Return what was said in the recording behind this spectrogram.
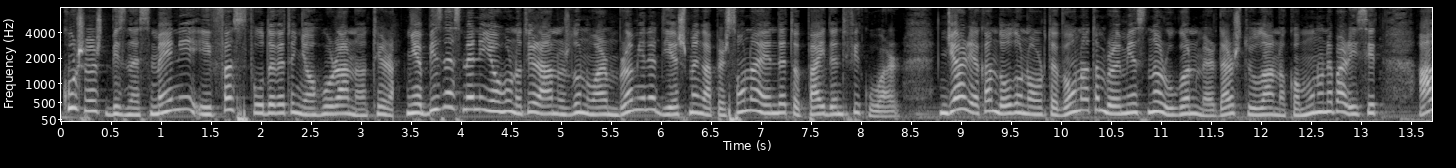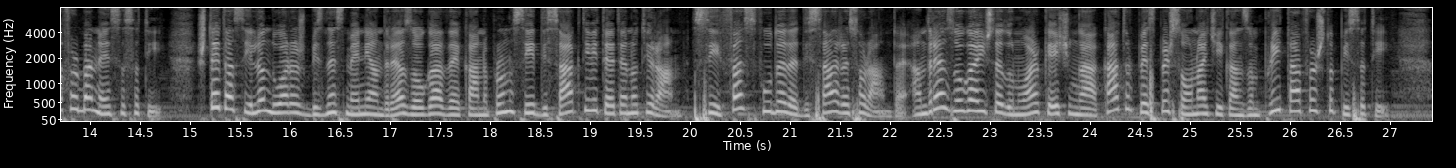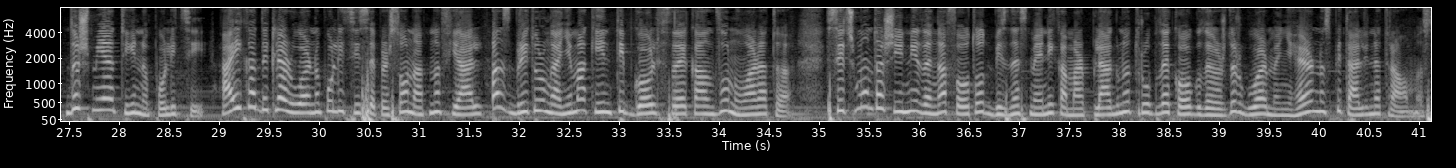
Kush është biznesmeni i fast foodeve të njohura në Tiranë? Një biznesmen i njohur në Tiranë është dhunuar mbrëmjen e djeshme nga persona ende të paidentifikuar. Ngjarja ka ndodhur në orët e vona të mbrëmjes në rrugën Merdar Shtylla në komunën e Parisit, afër banesës së tij. Shtetasi i lënduar është biznesmeni Andrea Zoga dhe ka në pronësi disa aktivitete në Tiranë, si fast food-e dhe disa restorante. Andrea Zoga ishte dhunuar keq nga katër-pesë persona që i kanë zënë pritë afër shtëpisë së tij. Dëshmia e tij në polici. Ai ka deklaruar në polici se personat në fjalë kanë zbritur nga një makinë tip Golf dhe e kanë dhunuar atë. Siç mund ta shihni dhe nga fotot, biznesmeni ka marrë plagë në trup dhe kokë dhe është dërguar menjëherë në spitalin e traumës.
